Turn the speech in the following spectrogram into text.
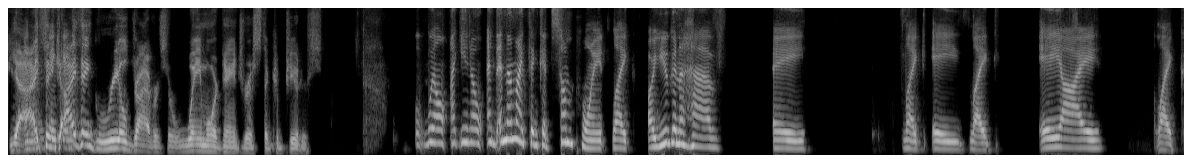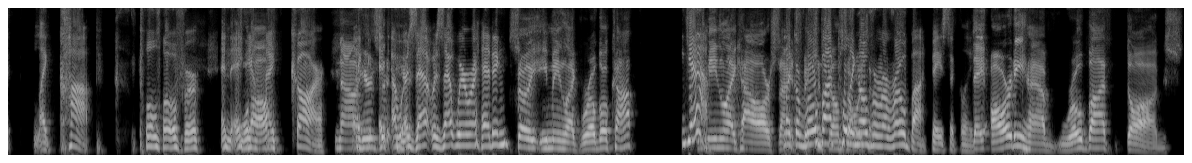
Yeah, And I think thinking- I think real drivers are way more dangerous than computers. Well, you know, and, and then I think at some point, like, are you going to have a like a like AI like like cop pull over an AI Well, car? Now Like, here's the, uh, is that was that where we're heading? so you mean like RoboCop? Yeah, I mean like how our science like a robot pulling over a robot, basically. They already have robot dogs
